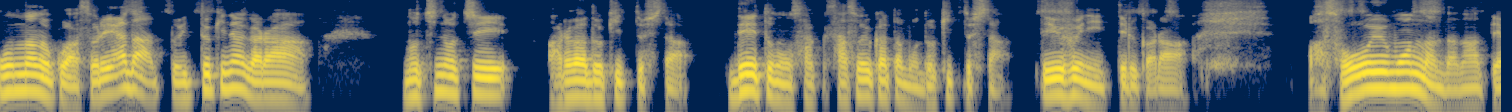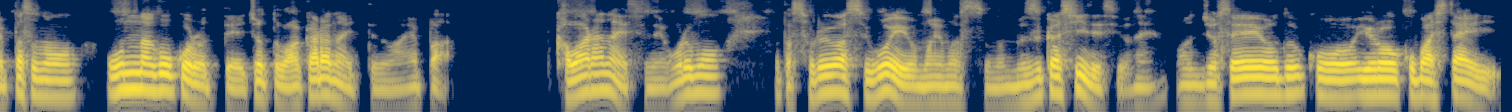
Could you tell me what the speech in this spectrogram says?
女の子はそれ嫌だと言っときながら、後々、あれはドキッとした。デートの誘い方もドキッとしたっていう風に言ってるから、あ、そういうもんなんだなって、やっぱその女心ってちょっとわからないっていうのはやっぱ変わらないですね。俺も、やっぱそれはすごい思います。その難しいですよね。女性をどこう喜ばしたい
